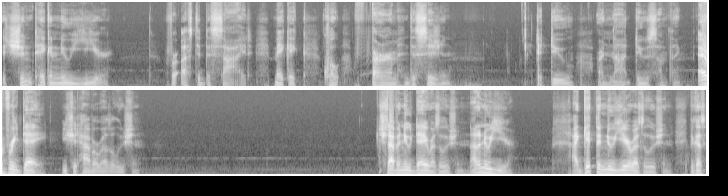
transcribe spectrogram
it shouldn't take a new year for us to decide, make a quote, firm decision to do or not do something. Every day, you should have a resolution. should have a new day resolution, not a new year. I get the new year resolution because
